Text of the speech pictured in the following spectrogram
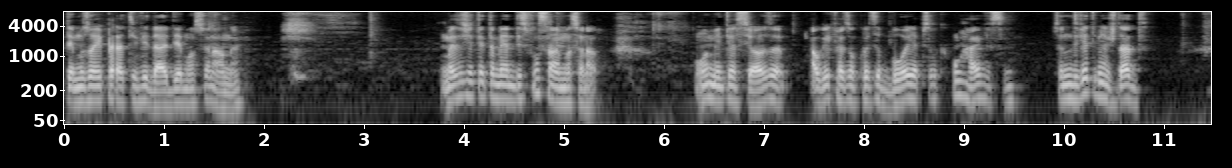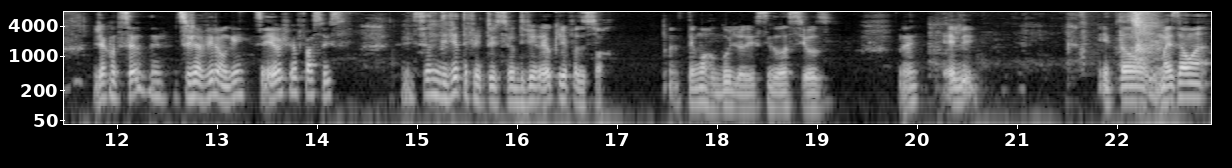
Temos uma hiperatividade emocional, né? Mas a gente tem também a disfunção emocional. Uma mente ansiosa, alguém faz uma coisa boa e a pessoa fica com raiva, assim. Você não devia ter me ajudado. Já aconteceu? Né? Vocês já viram alguém? Eu já faço isso. Você não devia ter feito isso, eu, devia, eu queria fazer só. Tem um orgulho ali, assim, do ansioso. Né? Ele. Então, mas é uma,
